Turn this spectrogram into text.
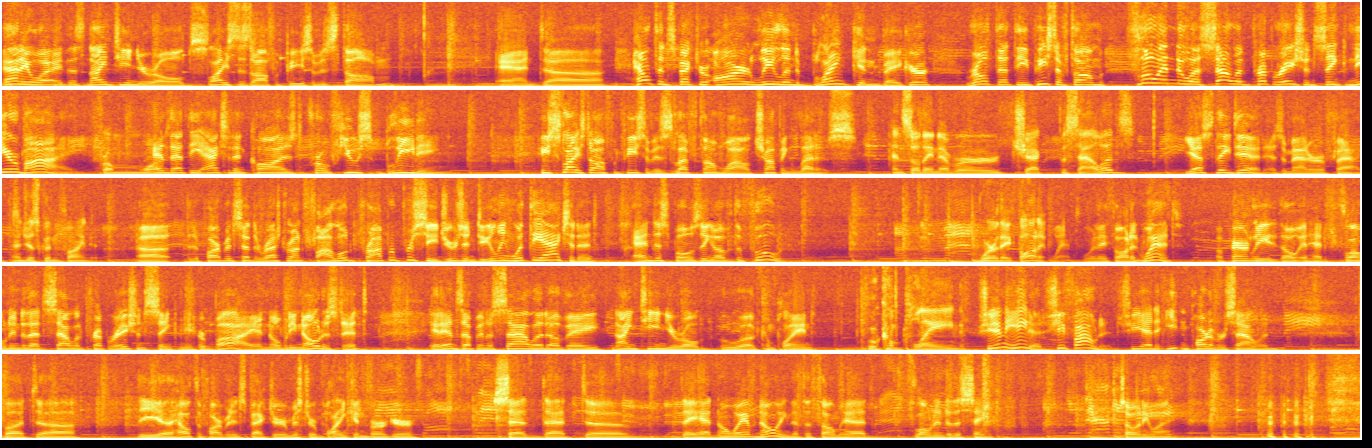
anyway, this 19 year old slices off a piece of his thumb. And uh, Health Inspector R. Leland Blankenbaker wrote that the piece of thumb flew into a salad preparation sink nearby From what? and that the accident caused profuse bleeding. He sliced off a piece of his left thumb while chopping lettuce. And so they never checked the salads Yes, they did, as a matter of fact. and just couldn't find it. Uh, the department said the restaurant followed proper procedures in dealing with the accident and disposing of the food Where they thought it went. where they thought it went. Apparently, though, it had flown into that salad preparation sink nearby and nobody noticed it. It ends up in a salad of a 19 year old who uh, complained. Who complained? She didn't eat it. She found it. She had eaten part of her salad. But uh, the uh, health department inspector, Mr. Blankenberger, said that uh, they had no way of knowing that the thumb had flown into the sink. So, anyway.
